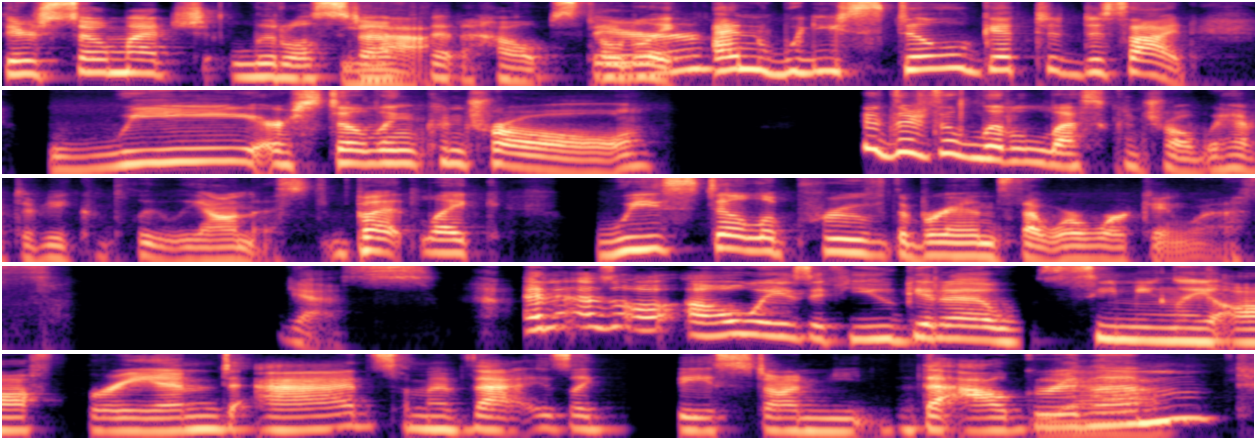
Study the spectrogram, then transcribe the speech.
there's so much little stuff yeah, that helps totally. there. And we still get to decide. We are still in control. There's a little less control, we have to be completely honest. But like we still approve the brands that we're working with. Yes. And as always, if you get a seemingly off brand ad, some of that is like based on the algorithm. Yeah.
